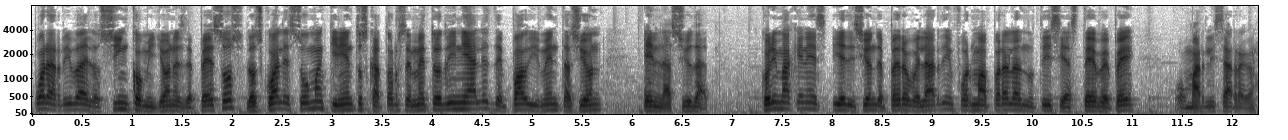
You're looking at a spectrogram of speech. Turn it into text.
por arriba de los 5 millones de pesos, los cuales suman 514 metros lineales de pavimentación en la ciudad. Con imágenes y edición de Pedro Velarde, informa para las noticias TVP Omar Lizárraga.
